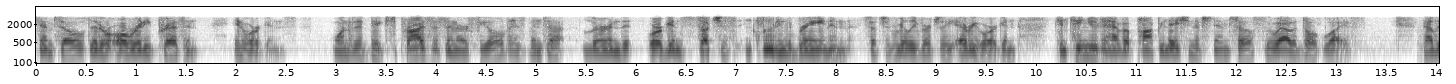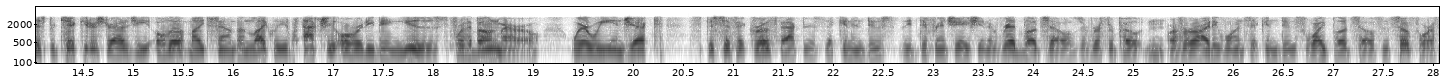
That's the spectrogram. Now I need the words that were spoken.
stem cells that are already present in organs. One of the big surprises in our field has been to learn that organs, such as including the brain and such as really virtually every organ, continue to have a population of stem cells throughout adult life. Now, this particular strategy, although it might sound unlikely, it's actually already being used for the bone marrow, where we inject specific growth factors that can induce the differentiation of red blood cells, or erythropoietin, or a variety of ones that can induce white blood cells, and so forth.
